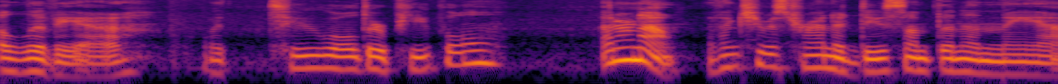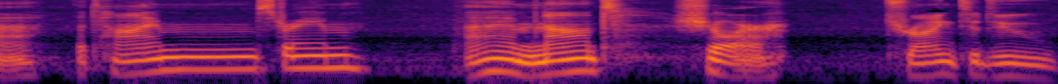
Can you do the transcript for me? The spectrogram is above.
Olivia with two older people. I don't know. I think she was trying to do something in the uh, the time stream. I am not sure. Trying to do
